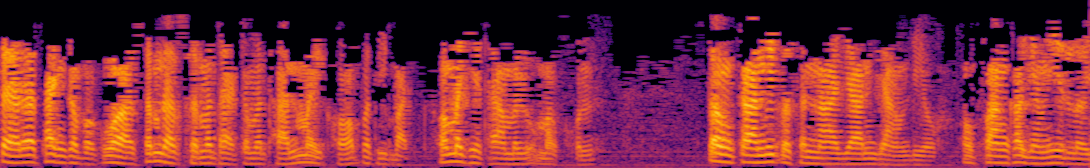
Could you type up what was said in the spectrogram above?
แต่ละท่านก็บอกว่าสำหรับสมถกรรมฐานไม่ขอปฏิบัติ เพราะไม่ใช่ทางบรรลุมรรคผล ต้องการวิปัสสนาญาณอย่างเดียวพอฟังเข้าอย่างนี้เลย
